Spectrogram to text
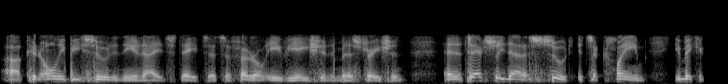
Uh, can only be sued in the United States. That's a Federal Aviation Administration, and it's actually not a suit; it's a claim. You make a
